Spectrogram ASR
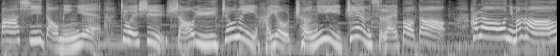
巴西岛民耶！这位是勺鱼 Jolie，还有诚意 James 来报道。Hello，你们好！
